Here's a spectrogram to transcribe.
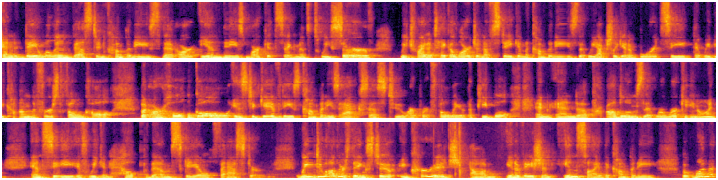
And they will invest in companies that are in these market segments we serve. We try to take a large enough stake in the companies that we actually get a board seat, that we become the first phone call. But our whole goal is to give these companies access to our portfolio, the people and, and uh, problems that we're working working on and see if we can help them scale faster. We do other things to encourage um, innovation inside the company, but one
